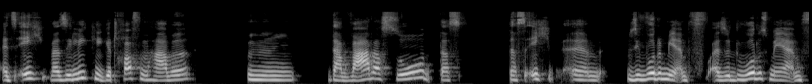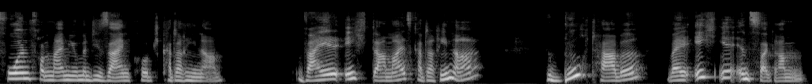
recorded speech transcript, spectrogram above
Als ich Vasiliki getroffen habe, mh, mm, da war das so, dass, dass ich, äh, sie wurde mir, also du wurdest mir ja empfohlen von meinem Human Design Coach Katharina weil ich damals Katharina gebucht habe, weil ich ihr Instagram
